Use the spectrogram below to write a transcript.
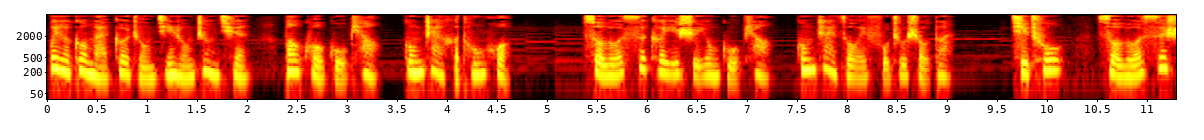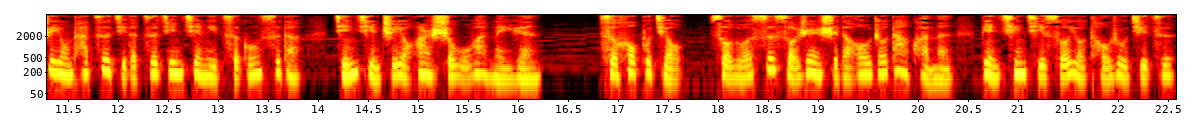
为了购买各种金融证券，包括股票、公债和通货。索罗斯可以使用股票、公债作为辅助手段。起初，索罗斯是用他自己的资金建立此公司的，仅仅只有二十五万美元。此后不久，索罗斯所认识的欧洲大款们便倾其所有投入巨资，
